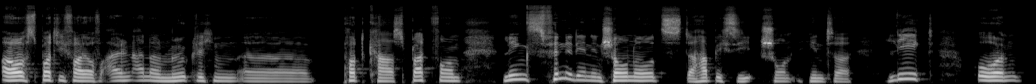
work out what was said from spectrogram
auf Spotify, auf allen anderen möglichen äh, Podcast-Plattformen. Links findet ihr in den Show Notes. Da habe ich sie schon hinterlegt. Und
